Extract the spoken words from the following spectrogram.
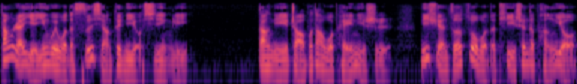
当然，也因为我的思想对你有吸引力。当你找不到我陪你时，你选择做我的替身的朋友，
